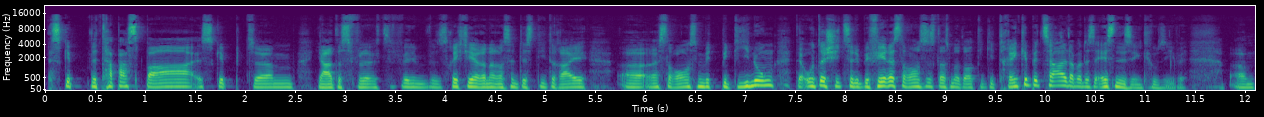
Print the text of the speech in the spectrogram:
es gibt eine Tapas-Bar, es gibt, ähm, ja, das, wenn ich das richtig erinnere, sind es die drei äh, Restaurants mit Bedienung. Der Unterschied zu den Buffet-Restaurants ist, dass man dort die Getränke bezahlt, aber das Essen ist inklusive. Ähm,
